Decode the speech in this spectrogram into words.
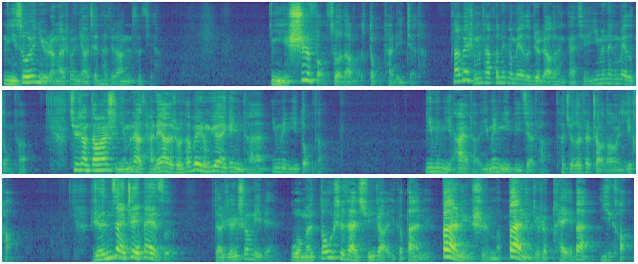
你作为女人来说，你要检讨检讨你自己啊。你是否做到了懂他、理解他？那为什么他和那个妹子就聊得很开心？因为那个妹子懂他。就像刚开始你们俩谈恋爱的时候，他为什么愿意跟你谈？因为你懂他，因为你爱他，因为你理解他。他觉得他找到了依靠。人在这辈子的人生里边，我们都是在寻找一个伴侣。伴侣是什么？伴侣就是陪伴、依靠。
